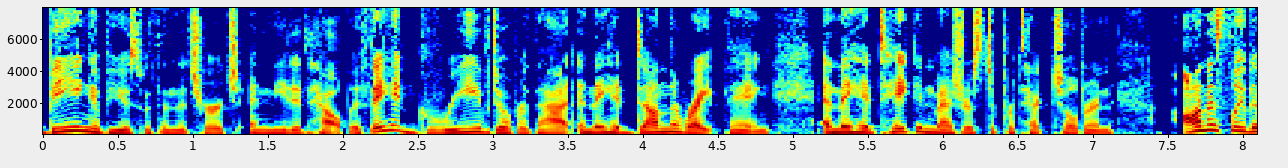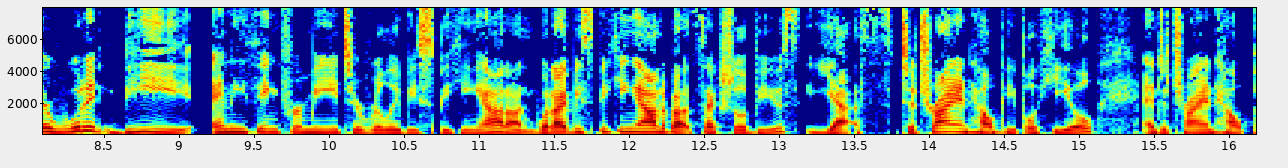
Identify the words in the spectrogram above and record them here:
being abused within the church and needed help, if they had grieved over that and they had done the right thing and they had taken measures to protect children, honestly, there wouldn't be anything for me to really be speaking out on. Would I be speaking out about sexual abuse? Yes, to try and help people heal and to try and help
